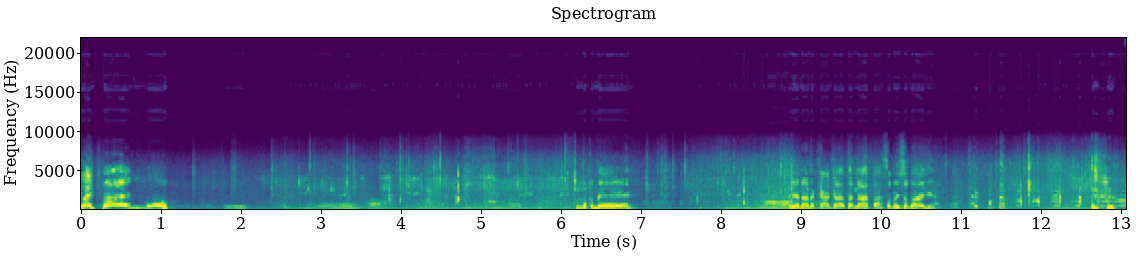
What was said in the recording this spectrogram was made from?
Strike 5! Oh! Doon na kami! Ayan na, nagkagatan na. Sabay-sabay.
